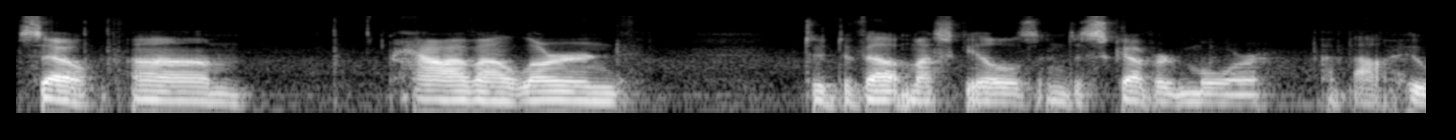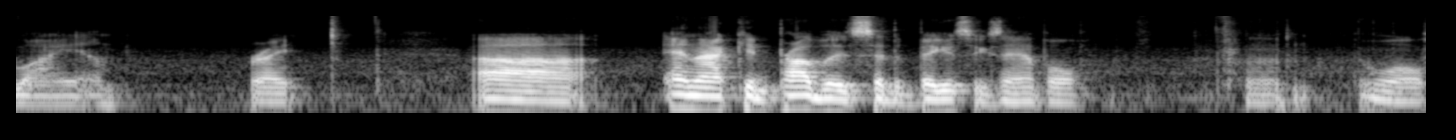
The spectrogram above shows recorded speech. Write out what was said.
So, um, how have I learned to develop my skills and discovered more about who I am, right? Uh, and I can probably say the biggest example from well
